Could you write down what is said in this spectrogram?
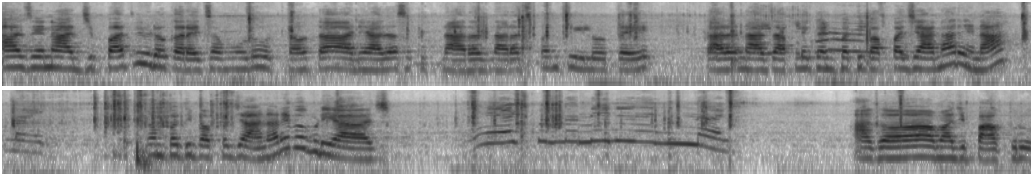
आज आहे ना अजिबात व्हिडिओ करायचा मूड होत नव्हता आणि आज असं खूप नाराज नाराज पण फील होत आहे कारण आज आपले गणपती बाप्पा जाणार आहे ना? गणपती बाप्पा जाणार आहे बबडी आज? अगं माझी पाखरू.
